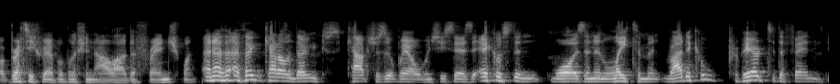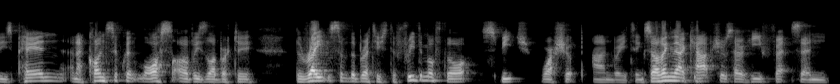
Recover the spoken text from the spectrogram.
a British revolution a la the French one. And I, th- I think Carolyn Downs captures it well when she says that Eccleston was an Enlightenment radical, prepared to defend with his pen and a consequent loss of his liberty the rights of the British to freedom of thought, speech, worship, and writing. So I think that captures how he fits in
